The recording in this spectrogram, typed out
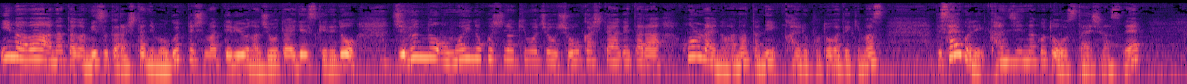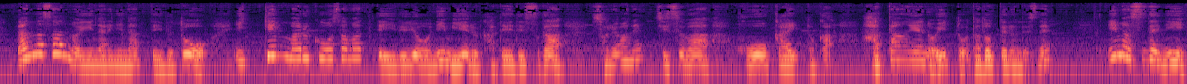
今はあなたが自ら下に潜ってしまっているような状態ですけれど自分の思い残しの気持ちを消化してあげたら本来のあなたに帰ることができます。で最後に肝心なことをお伝えしますね。旦那さんの言いなりになっていると一見丸く収まっているように見える過程ですがそれはね実は崩壊とか破綻への一途をたどってるんですね。今すでに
